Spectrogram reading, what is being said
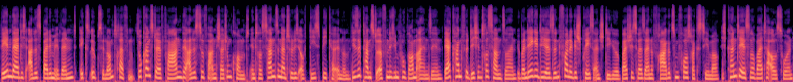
wen werde ich alles bei dem Event XY treffen. So kannst du erfahren, wer alles zur Veranstaltung kommt. Interessant sind natürlich auch die SpeakerInnen. Diese kannst du öffentlich im Programm einsehen. Wer kann für dich interessant sein? Überlege dir sinnvolle Gesprächseinstiege, beispielsweise eine Frage Frage zum Vortragsthema. Ich könnte jetzt noch weiter ausholen,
